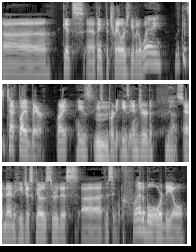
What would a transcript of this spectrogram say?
uh, gets, and I think the trailers give it away. Gets attacked by a bear. Right? He's he's pretty he's injured, Yes. and then he just goes through this uh, this incredible ordeal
